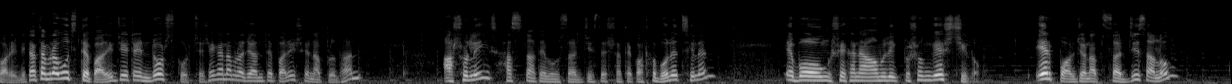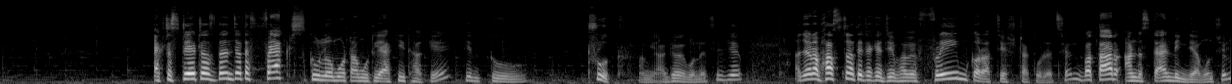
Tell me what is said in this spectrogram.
করেনি। তাতে আমরা বুঝতে পারি যে এটা এন্ডোর্স করছে। সেখানে আমরা জানতে পারি সেনাপ্রধান আসলেই হাসনাত এবং সার্জিসের সাথে কথা বলেছিলেন এবং সেখানে আওয়ামী লীগ প্রসঙ্গে এসেছিল। এরপর জনাব সার্জিস আলম একটা স্টেটাস দেন যাতে ফ্যাক্টসগুলো মোটামুটি একই থাকে, কিন্তু ট্রুথ আমি আগেও বলেছি যে যারা হাসনাত এটাকে যেভাবে ফ্রেম করার চেষ্টা করেছেন বা তার আন্ডারস্ট্যান্ডিং যেমন ছিল,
